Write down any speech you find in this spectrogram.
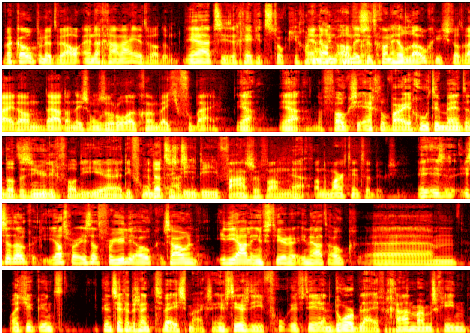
we kopen het wel en dan gaan wij het wel doen. Ja, precies. Dan geef je het stokje gewoon En dan, dan is het gewoon heel logisch dat wij dan, nou ja, dan is onze rol ook gewoon een beetje voorbij. Ja, ja, dan focus je echt op waar je goed in bent. En dat is in jullie geval die, uh, die En dat is die, die fase van, ja. van de marktintroductie. Is, is dat ook, Jasper, is dat voor jullie ook, zou een ideale investeerder inderdaad ook, um, want je kunt, je kunt zeggen er zijn twee smaaks. Investeerders die vroeg investeren en door blijven gaan, maar misschien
